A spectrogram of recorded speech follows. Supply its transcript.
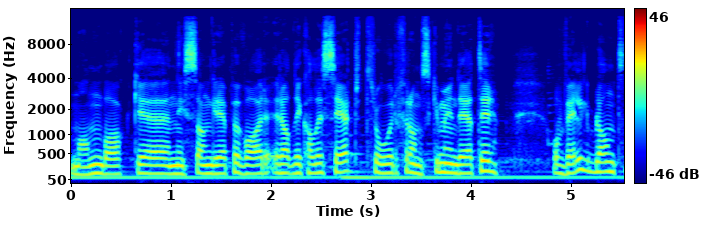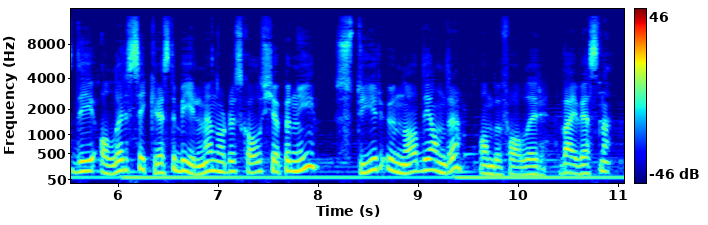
Mannen bak eh, NIS-angrepet var radikalisert, tror franske myndigheter. Og velg blant de aller sikreste bilene når du skal kjøpe ny. Styr unna de andre, anbefaler Vegvesenet.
